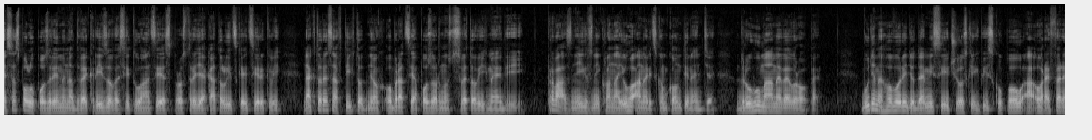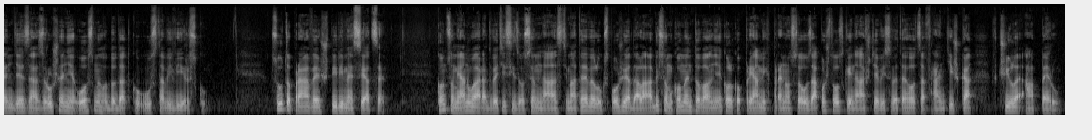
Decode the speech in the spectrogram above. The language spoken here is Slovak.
Dnes sa spolu pozrieme na dve krízové situácie z prostredia katolíckej cirkvy, na ktoré sa v týchto dňoch obracia pozornosť svetových médií. Prvá z nich vznikla na juhoamerickom kontinente, druhú máme v Európe. Budeme hovoriť o demisii čilských biskupov a o referende za zrušenie 8. dodatku ústavy v Írsku. Sú to práve 4 mesiace – Koncom januára 2018 ma TV Lux požiadala, aby som komentoval niekoľko priamých prenosov z apoštolskej návštevy svätého otca Františka v Čile a Peru.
